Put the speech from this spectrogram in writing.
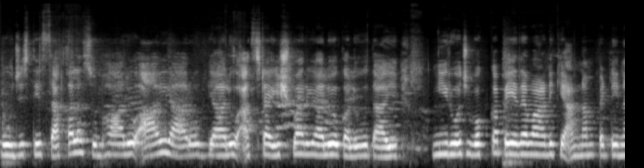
పూజిస్తే సకల శుభాలు, ఆయుర ఆరోగ్యాలు అష్ట ఐశ్వర్యాలు కలుగుతాయి. ఈరోజు ఒక్క పేదవాడికి అన్నం పెట్టిన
